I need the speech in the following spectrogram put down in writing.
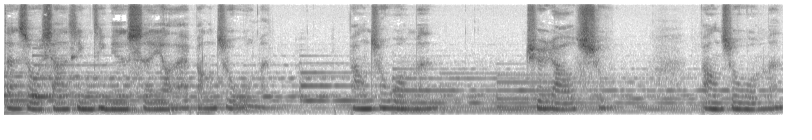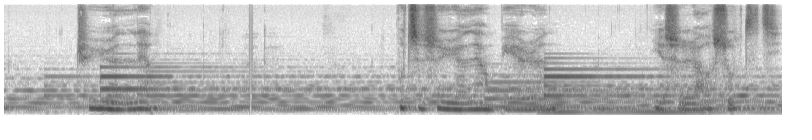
但是我相信，今天神要来帮助我们，帮助我们。去饶恕，帮助我们去原谅，不只是原谅别人，也是饶恕自己。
